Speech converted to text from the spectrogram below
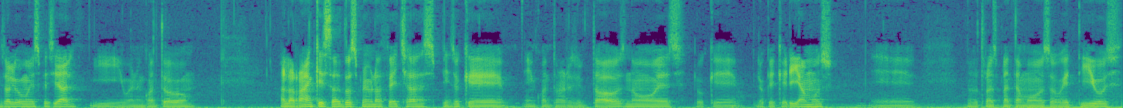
es algo muy especial y bueno, en cuanto al arranque, estas dos primeras fechas, pienso que en cuanto a resultados no es lo que, lo que queríamos. Eh, nosotros nos plantamos objetivos,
